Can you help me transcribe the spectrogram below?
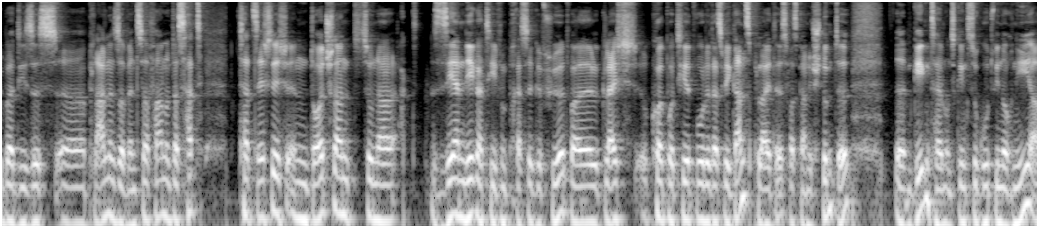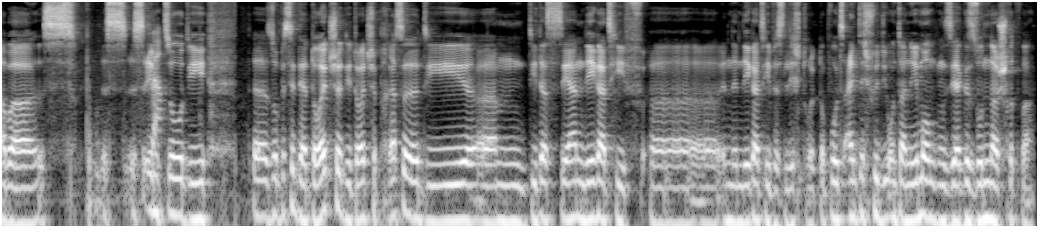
über dieses äh, Planinsolvenzverfahren. Und das hat tatsächlich in Deutschland zu einer sehr negativen Presse geführt, weil gleich kolportiert wurde, dass wir ganz pleite ist, was gar nicht stimmte. Äh, Im Gegenteil, uns ging es so gut wie noch nie, aber es, es ist eben Klar. so die, äh, so ein bisschen der deutsche, die deutsche Presse, die, ähm, die das sehr negativ äh, in ein negatives Licht drückt, obwohl es eigentlich für die Unternehmung ein sehr gesunder Schritt war.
